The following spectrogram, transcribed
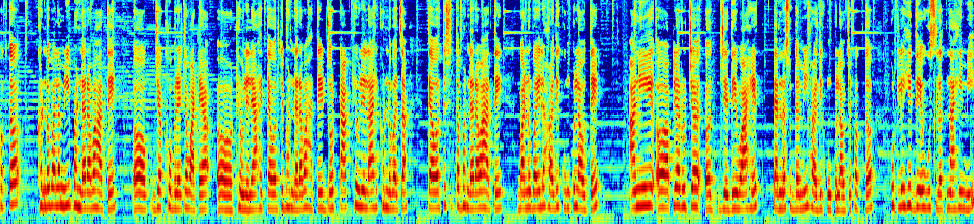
फक्त खंडोबाला मी भंडारा वाहते ज्या खोबऱ्याच्या वाट्या ठेवलेल्या आहेत त्यावरती भंडारा वाहते. जो टाक ठेवलेला आहे खंडोबाचा त्यावरती सुद्धा भंडारा वाहते. बानुबाईला हळदी कुंकू लावते. आणि आपल्या रोजच्या जे देव आहेत त्यांनासुद्धा मी हळदी कुंकू लावते फक्त. कुठलेही देव उचलत नाही मी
